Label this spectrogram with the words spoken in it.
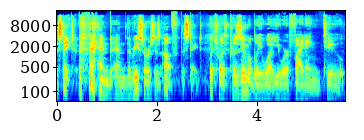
the state and and the resources of the state. which was presumably what you were fighting to,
